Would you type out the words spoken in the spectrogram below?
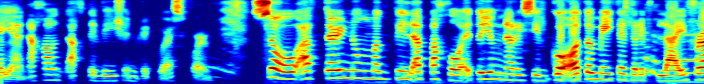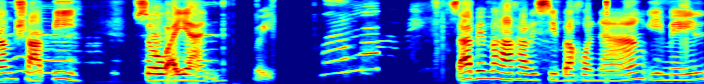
Ayan, account activation request form. So, after nung mag-fill up ako, ito yung na-receive ko, automated reply from Shopee. So, ayan, wait. Sabi makaka-receive ako ng email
